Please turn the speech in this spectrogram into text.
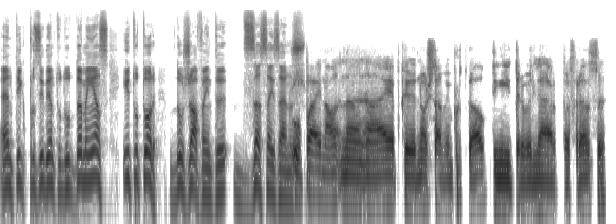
antigo presidente do Damaense e tutor do jovem de 16 anos. O pai, na, na, na época, não estava em Portugal, tinha ido trabalhar para a França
